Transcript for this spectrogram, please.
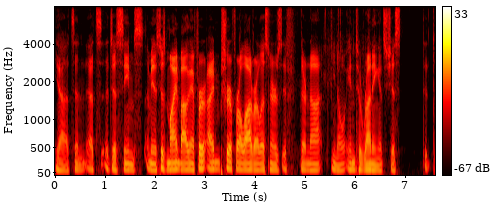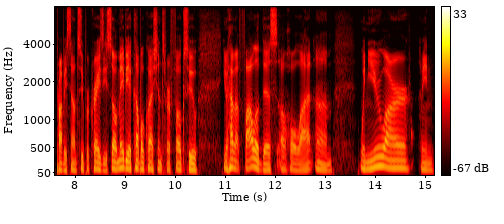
yeah, it's in it's it just seems I mean it's just mind boggling for I'm sure for a lot of our listeners if they're not, you know, into running, it's just it probably sounds super crazy. So maybe a couple questions for folks who, you know, haven't followed this a whole lot. Um, when you are, I mean,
